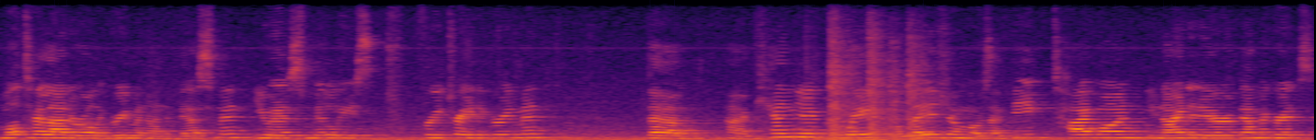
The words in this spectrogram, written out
Multilateral Agreement on Investment, U.S. Middle East Free Trade Agreement, the uh, Kenya, Kuwait, Malaysia, Mozambique, Taiwan, United Arab Emirates,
